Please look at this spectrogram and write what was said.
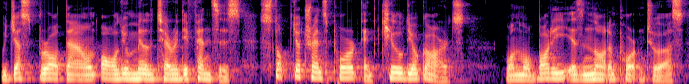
We just brought down all your military defenses, stopped your transport, and killed your guards. One more body is not important to us,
